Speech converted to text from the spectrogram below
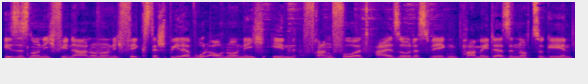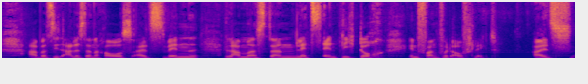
ist es noch nicht final und noch nicht fix. Der Spieler wohl auch noch nicht in Frankfurt, also deswegen ein paar Meter sind noch zu gehen. Aber es sieht alles danach aus, als wenn Lammers dann letztendlich doch in Frankfurt aufschlägt als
